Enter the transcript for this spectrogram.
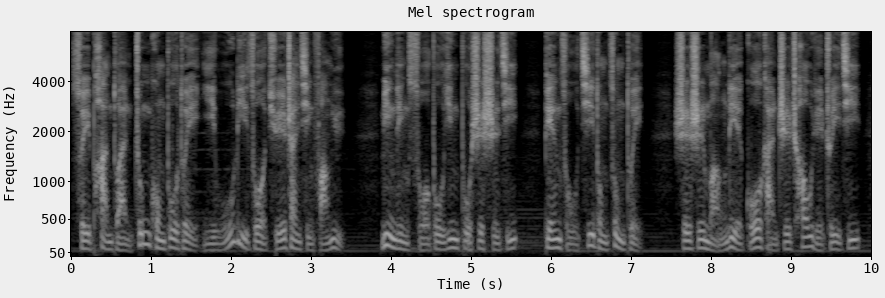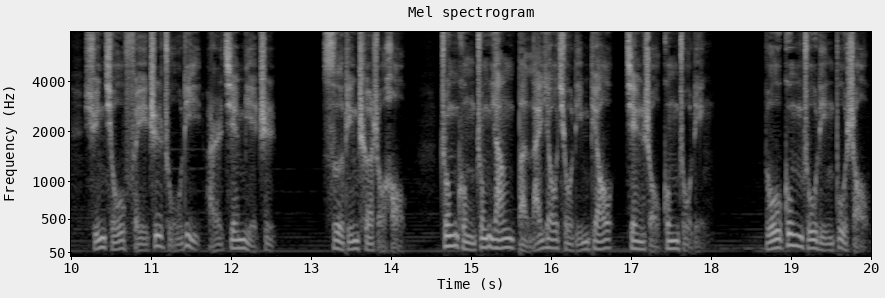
遂判断中共部队已无力做决战性防御，命令所部应不失时机，编组机动纵队，实施猛烈果敢之超越追击，寻求匪之主力而歼灭之。四平撤守后，中共中央本来要求林彪坚守公主岭。如公主岭不守，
